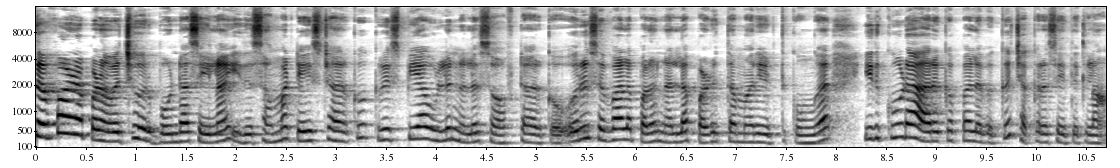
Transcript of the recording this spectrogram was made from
செவ்வாழைப்பழம் வச்சு ஒரு போண்டா செய்யலாம். இது செம்ம டேஸ்ட்டாக இருக்கும் கிறிஸ்பியாக உள்ள நல்லா சாஃப்டாக இருக்கும் ஒரு செவ்வாழைப்பழம் நல்லா பழுத்த மாதிரி எடுத்துக்கோங்க. இது கூட அரை கப் அளவுக்கு சர்க்கரை சேர்த்துக்கலாம்.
